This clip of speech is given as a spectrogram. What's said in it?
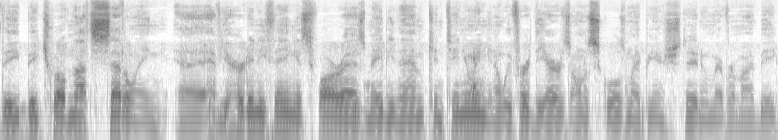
the Big 12 not settling. Uh, have you heard anything as far as maybe them continuing? You know, we've heard the Arizona schools might be interested, whomever it might be.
